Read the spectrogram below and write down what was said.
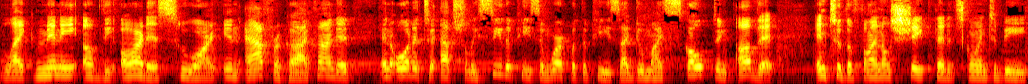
like many of the artists who are in Africa. I find it in order to actually see the piece and work with the piece, I do my sculpting of it into the final shape that it's going to be.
